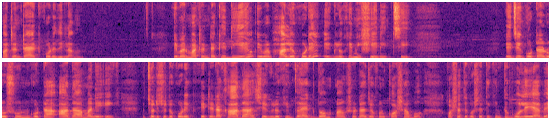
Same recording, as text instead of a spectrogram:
মাটনটা অ্যাড করে দিলাম। এবার মাটনটাকে দিয়ে এবার ভালো করে এগুলোকে মিশিয়ে নিচ্ছি। এই যে গোটা রসুন, গোটা আদা মানে এই ছোটো ছোটো করে কেটে রাখা আদা, সেগুলো কিন্তু একদম মাংসটা যখন কষাবো, কষাতে কষাতে কিন্তু গলে যাবে,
